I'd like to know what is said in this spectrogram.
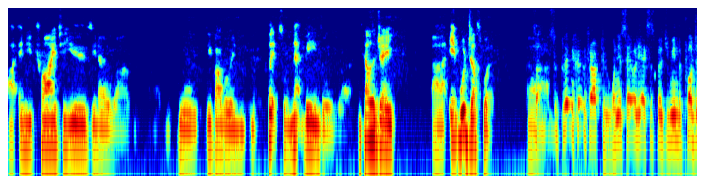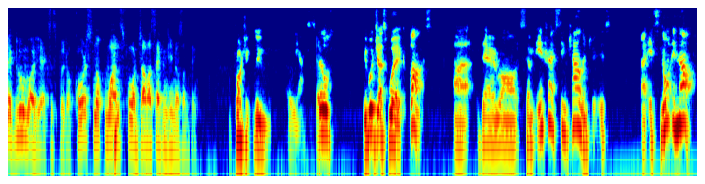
uh, and you try to use you know um, your debugger in you know, Eclipse or NetBeans or uh, IntelliJ, uh, it would just work. So, Um, so let me quickly interrupt you. When you say early access build, you mean the Project Loom early access build, of course, not ones for Java 17 or something. Project Loom early access Yeah. build, it would just work. But uh, there are some interesting challenges. Uh, it's not enough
